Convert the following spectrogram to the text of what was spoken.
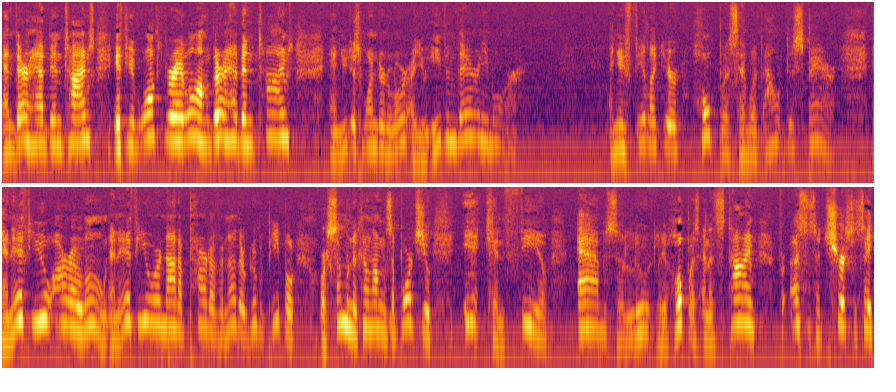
And there have been times, if you've walked very long, there have been times and you just wonder, Lord, are you even there anymore? And you feel like you're hopeless and without despair. And if you are alone, and if you are not a part of another group of people or someone who comes along and supports you, it can feel absolutely hopeless. And it's time for us as a church to say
